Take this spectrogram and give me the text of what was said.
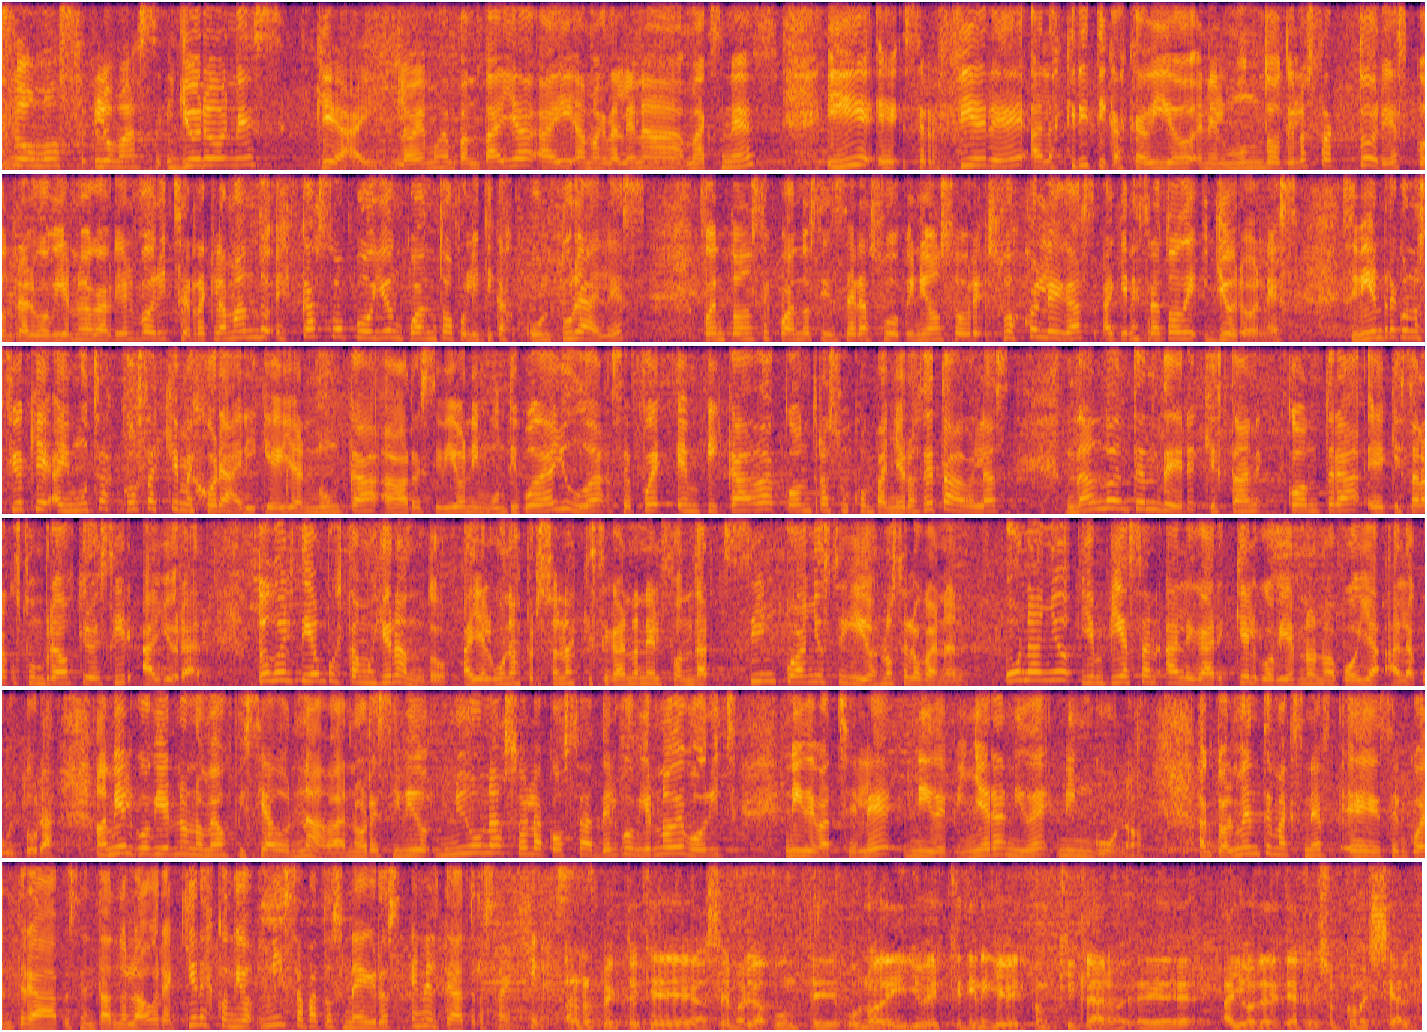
somos lo más llorones ¿Qué hay? La vemos en pantalla ahí a Magdalena Maxneff y eh, se refiere a las críticas que ha habido en el mundo de los actores contra el gobierno de Gabriel Boric reclamando escaso apoyo en cuanto a políticas culturales. Fue entonces cuando sincera su opinión sobre sus colegas a quienes trató de llorones. Si bien reconoció que hay muchas cosas que mejorar y que ella nunca ha recibido ningún tipo de ayuda, se fue en picada contra sus compañeros de tablas, dando a entender que están contra, eh, que están acostumbrados, quiero decir, a llorar. Todo el tiempo estamos llorando. Hay algunas personas que se ganan el fondar cinco años seguidos, no se lo ganan un año y empiezan a alegar que el gobierno no apoya a la cultura. A mí el gobierno no me ha auspiciado nada, no he recibido ni una sola cosa del gobierno de Boric, ni de Bachelet, ni de Piñera, ni de ninguno. Actualmente Max Neff eh, se encuentra presentando la obra ¿Quién escondió mis zapatos negros? en el Teatro San Ginés. Al respecto hay que hacer varios apuntes. Uno de ellos es que tiene que ver con que, claro, eh, hay obras de teatro que son comerciales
